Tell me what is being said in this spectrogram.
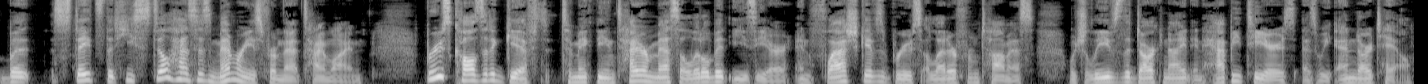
but states that he still has his memories from that timeline. Bruce calls it a gift to make the entire mess a little bit easier, and Flash gives Bruce a letter from Thomas, which leaves the Dark Knight in happy tears as we end our tale.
